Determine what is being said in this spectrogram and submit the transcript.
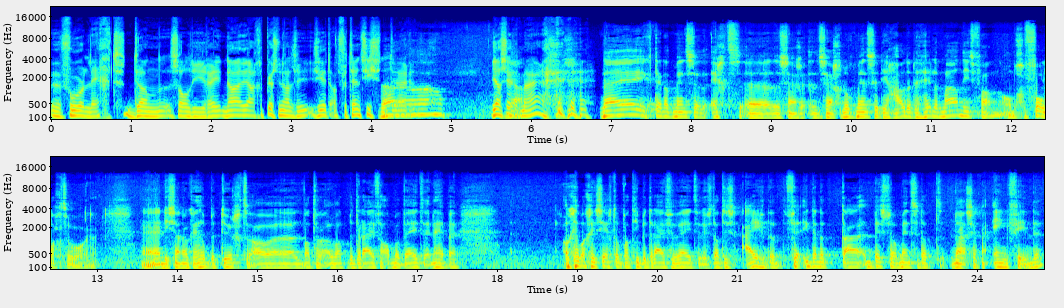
eh, voorlegt, dan zal die. Nou ja, gepersonaliseerde advertenties. daar, ja, zeg ja. het maar. Nee, ik denk dat mensen echt. eh, er, zijn, er zijn genoeg mensen die houden er helemaal niet van om gevolgd te worden. En die zijn ook heel beducht eh, wat, er, wat bedrijven allemaal weten en hebben. Ook helemaal geen zicht op wat die bedrijven weten. Dus dat is eigenlijk. Dat, ik denk dat daar best veel mensen dat nou, zeg maar eng vinden.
